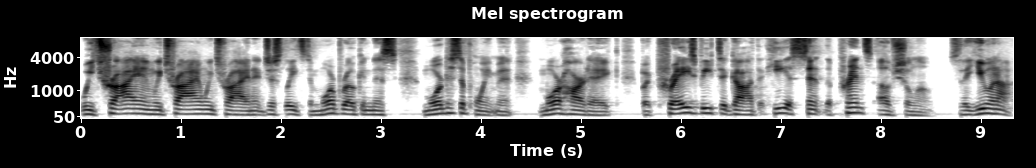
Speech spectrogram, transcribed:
We try and we try and we try, and it just leads to more brokenness, more disappointment, more heartache. But praise be to God that He has sent the Prince of Shalom so that you and I,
